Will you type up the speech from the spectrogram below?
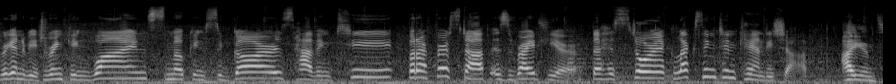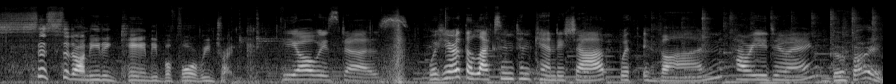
We're gonna be drinking wine, smoking cigars, having tea. But our first stop is right here, the historic Lexington Candy Shop. I insisted on eating candy before we drank. He always does. We're here at the Lexington Candy Shop with Yvonne. How are you doing? I'm doing fine.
